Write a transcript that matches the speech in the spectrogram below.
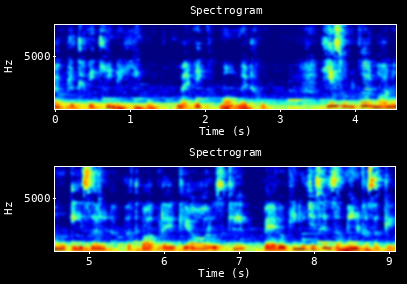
मैं पृथ्वी की नहीं हूँ, मैं एक मोमेड हूँ। ये सुनकर मानो ईजल हतबाक रह गया और उसके पैरों के नीचे से ज़मीन खसक गई।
